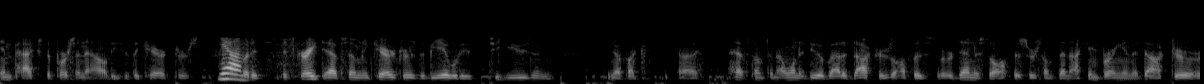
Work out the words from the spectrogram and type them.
impacts the personalities of the characters. Yeah. But it's it's great to have so many characters to be able to to use, and you know, if I uh, have something I want to do about a doctor's office or a dentist's office or something, I can bring in the doctor, or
